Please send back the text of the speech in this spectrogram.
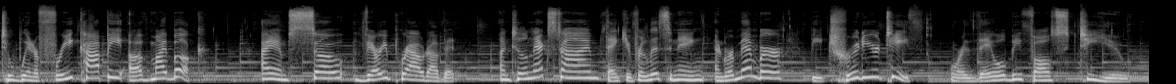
to win a free copy of my book. I am so very proud of it. Until next time, thank you for listening, and remember be true to your teeth, or they will be false to you.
